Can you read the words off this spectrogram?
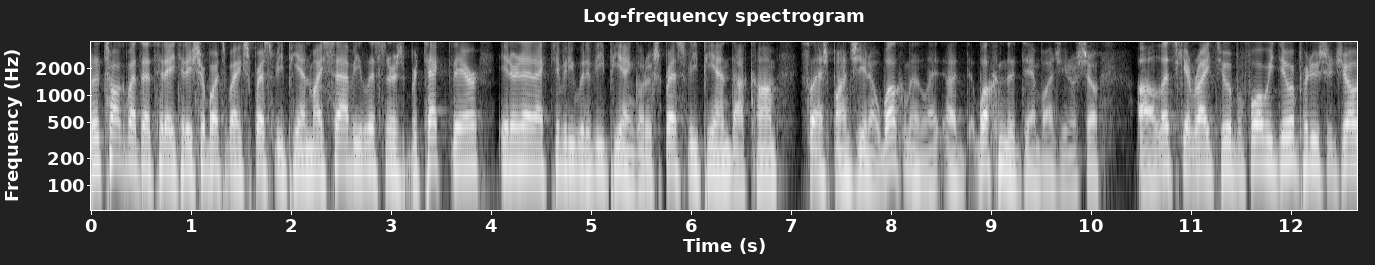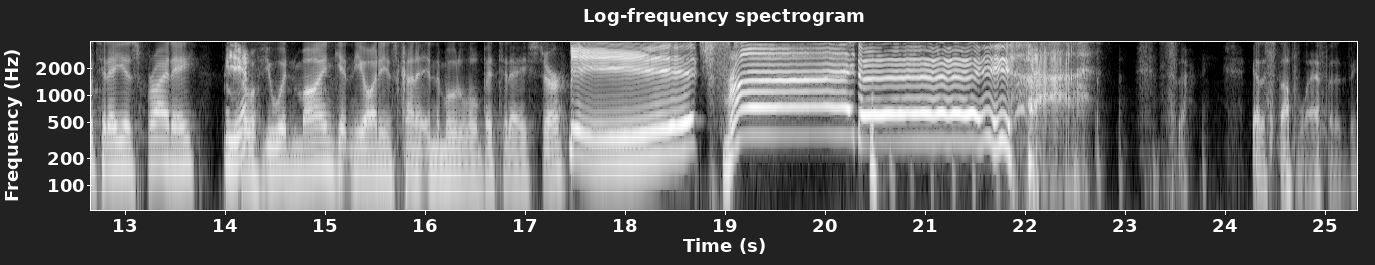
I'm going to talk about that today. Today's show brought to you by ExpressVPN. My savvy listeners protect their internet activity with a VPN. Go to expressvpn.com slash Bongino. Welcome to, the, uh, welcome to the Dan Bongino Show. Uh, let's get right to it. Before we do it, producer Joe, today is Friday. Yep. So if you wouldn't mind getting the audience kind of in the mood a little bit today, sir. It's Friday. Sorry. You gotta stop laughing at me.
